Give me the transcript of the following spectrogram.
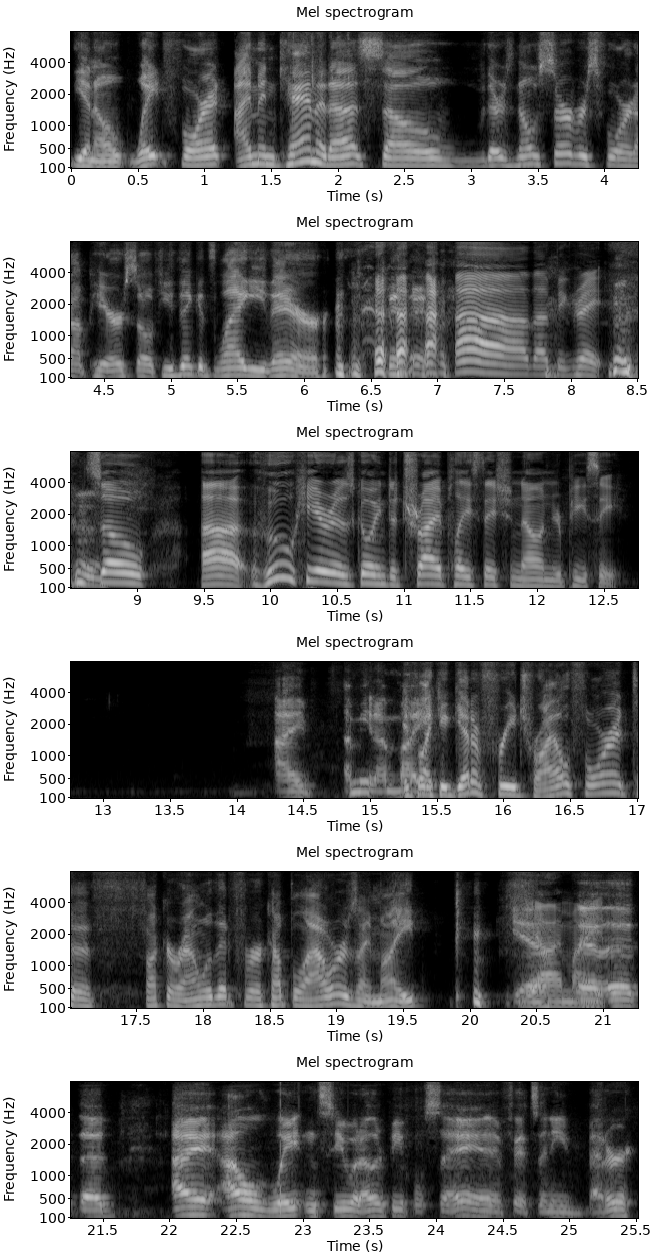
you know, wait for it. I'm in Canada, so there's no servers for it up here. So if you think it's laggy there, That'd be great. So, uh, who here is going to try PlayStation Now on your PC? I I mean I might if I could get a free trial for it to fuck around with it for a couple hours, I might. Yeah, I might. Uh, that- that- I I'll wait and see what other people say and if it's any better.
